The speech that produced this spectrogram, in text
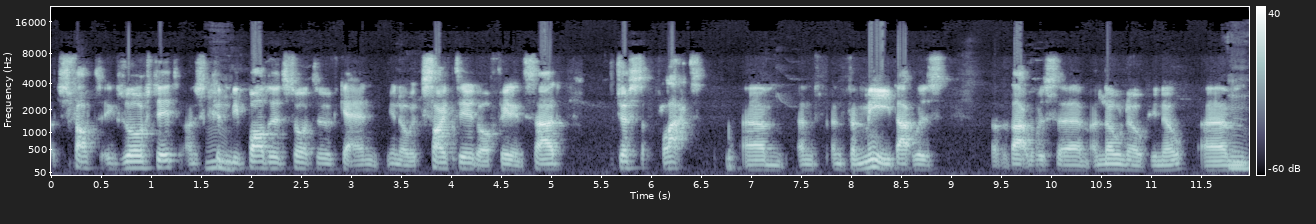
I just felt exhausted. I just mm. couldn't be bothered, sort of getting you know excited or feeling sad. Just flat. Um, and and for me, that was that was um, a no no. You know. Um, mm.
